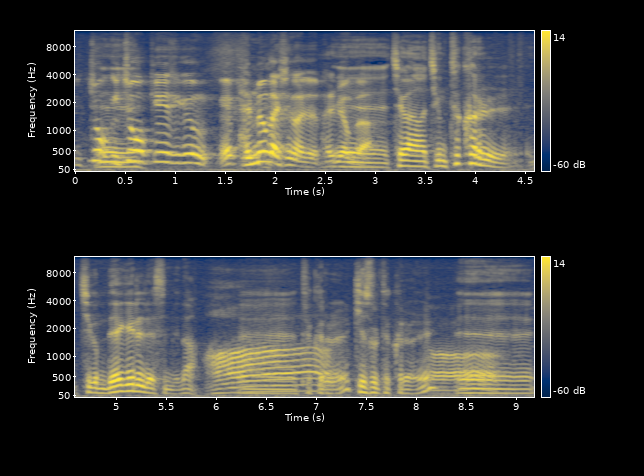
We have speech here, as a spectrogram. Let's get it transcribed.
이쪽 이쪽 업계에 지금 예, 발명가신 거죠, 발명가. 예, 제가 지금 특허를 지금 네 개를 냈습니다. 아. 예, 특허를 기술 특허를. 아. 예,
